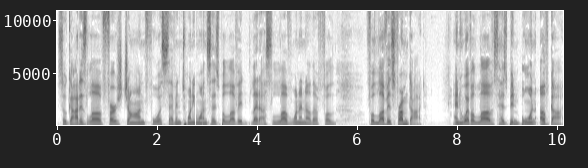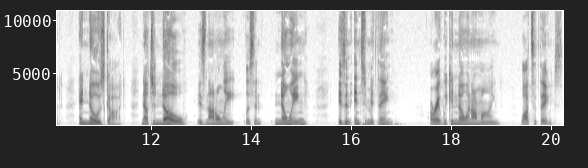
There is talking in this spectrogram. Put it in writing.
So God is love. First John 4 7 21 says, Beloved, let us love one another, for, for love is from God. And whoever loves has been born of God and knows God. Now, to know is not only, listen, knowing is an intimate thing. All right, we can know in our mind lots of things.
